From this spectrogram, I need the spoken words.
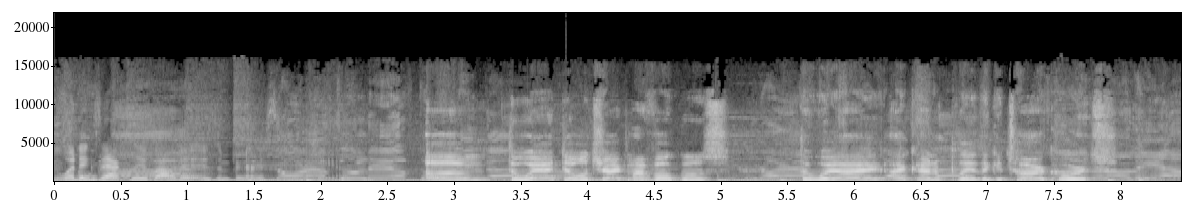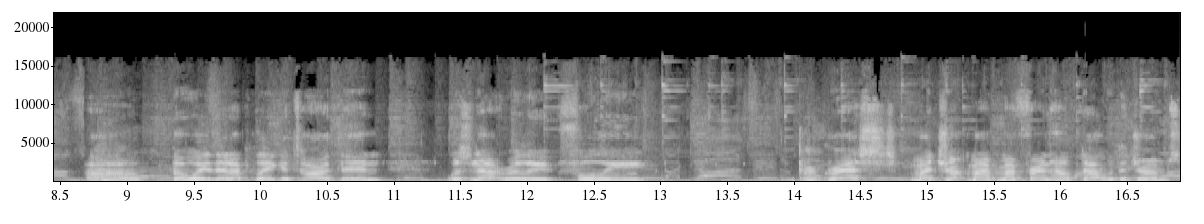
What what exactly about it is embarrassing to you? Um, the way I double track my vocals, the way I, I kind of play the guitar chords, uh, the way that I play guitar then was not really fully progressed. My drum, my, my friend helped out with the drums.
